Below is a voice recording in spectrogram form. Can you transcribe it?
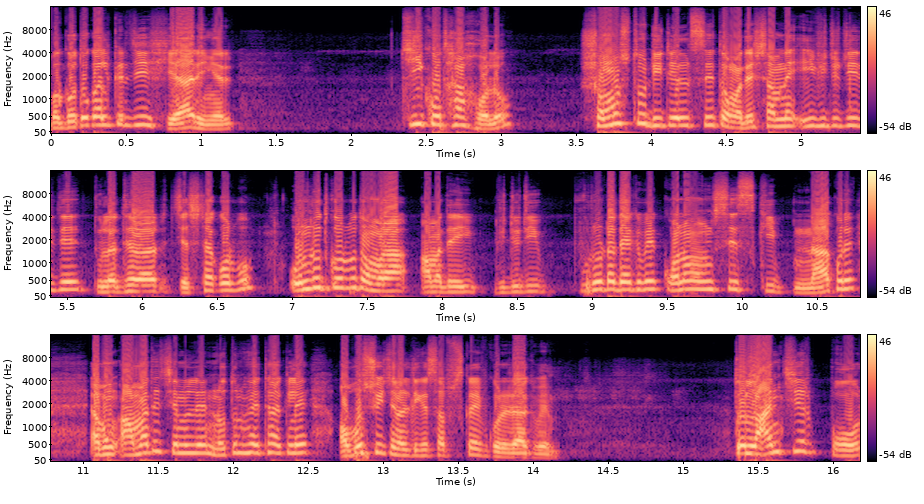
বা গতকালকের যে হিয়ারিংয়ের কি কথা হলো? সমস্ত ডিটেলসে তোমাদের সামনে এই ভিডিওটিতে তুলে ধরার চেষ্টা করব। অনুরোধ করব তোমরা আমাদের এই ভিডিওটি পুরোটা দেখবে, কোনো অংশে স্কিপ না করে এবং আমাদের চ্যানেলে নতুন হয়ে থাকলে অবশ্যই চ্যানেলটিকে সাবস্ক্রাইব করে রাখবে। তো লাঞ্চের পর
